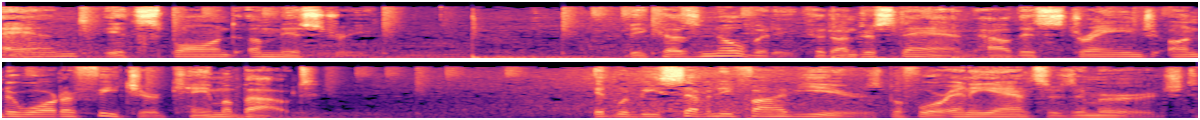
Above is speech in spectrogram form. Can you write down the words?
And it spawned a mystery because nobody could understand how this strange underwater feature came about. It would be 75 years before any answers emerged.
